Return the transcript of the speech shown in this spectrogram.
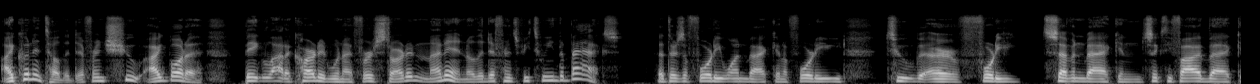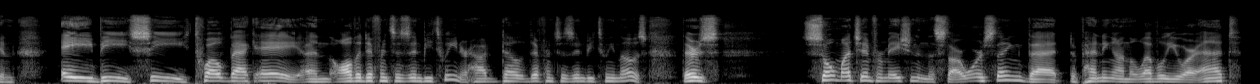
I couldn't tell the difference. Shoot, I bought a big lot of carded when I first started, and I didn't know the difference between the backs. That there's a 41 back and a 42 or 47 back and 65 back and A, B, C, 12 back A, and all the differences in between, or how to tell the differences in between those. There's so much information in the Star Wars thing that depending on the level you are at,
